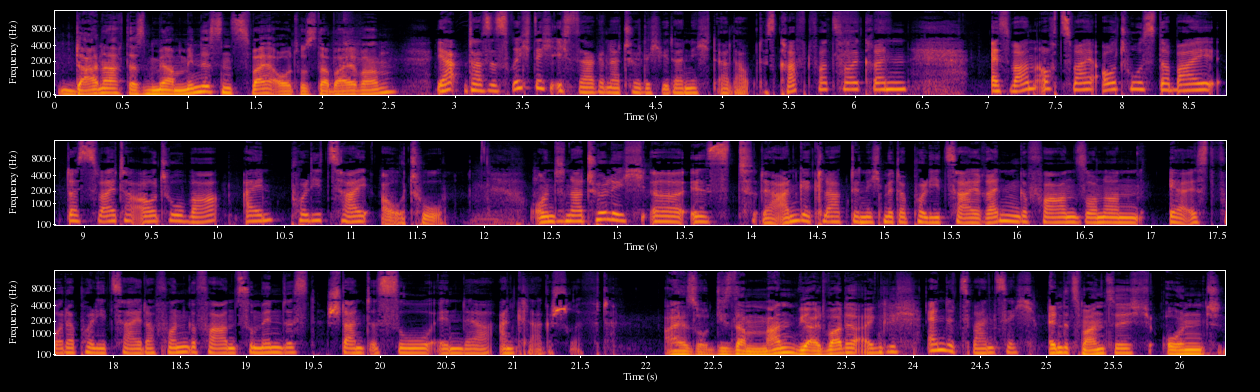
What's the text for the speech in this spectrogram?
danach, dass mehr mindestens zwei Autos dabei waren. Ja, das ist richtig. Ich sage natürlich wieder nicht erlaubtes Kraftfahrzeugrennen. Es waren auch zwei Autos dabei. Das zweite Auto war ein Polizeiauto. Und natürlich äh, ist der Angeklagte nicht mit der Polizei Rennen gefahren, sondern er ist vor der Polizei davongefahren. Zumindest stand es so in der Anklageschrift. Also, dieser Mann, wie alt war der eigentlich? Ende 20. Ende 20 und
